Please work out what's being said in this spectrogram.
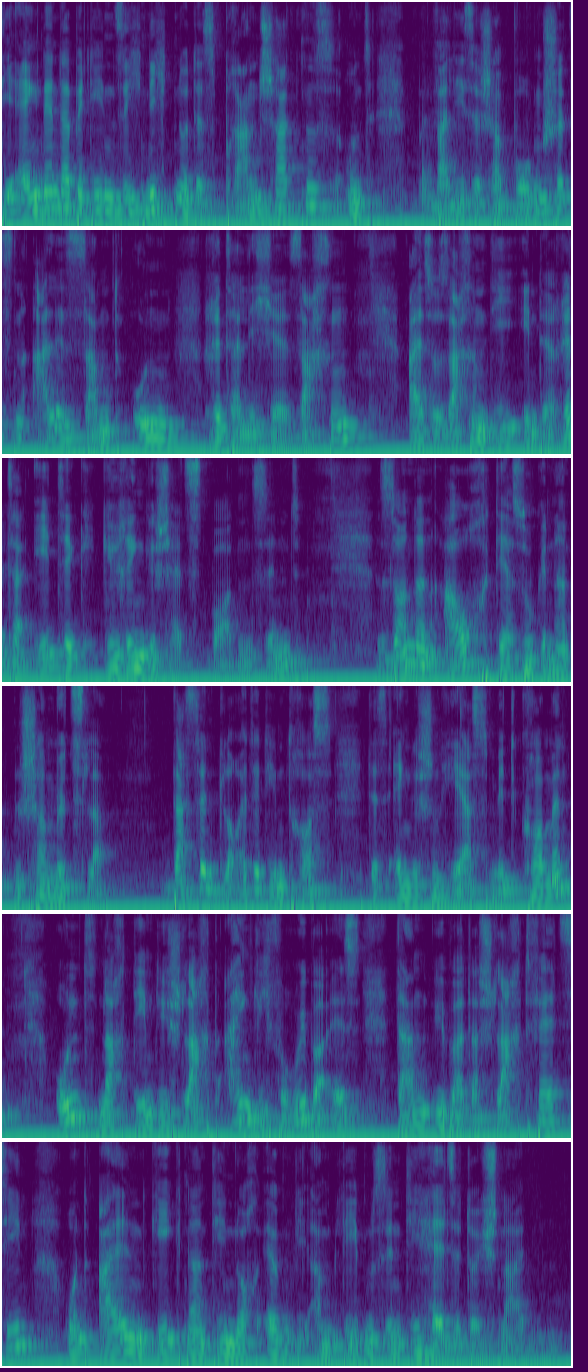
Die Engländer bedienen sich nicht nur des Brandschattens und walisischer Bogenschützen, allesamt unritterliche Sachen, also Sachen, die in der Ritterethik gering geschätzt worden sind, sondern auch der sogenannten Scharmützler. Das sind Leute, die im Tross des englischen Heers mitkommen und nachdem die Schlacht eigentlich vorüber ist, dann über das Schlachtfeld ziehen und allen Gegnern, die noch irgendwie am Leben sind, die Hälse durchschneiden.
